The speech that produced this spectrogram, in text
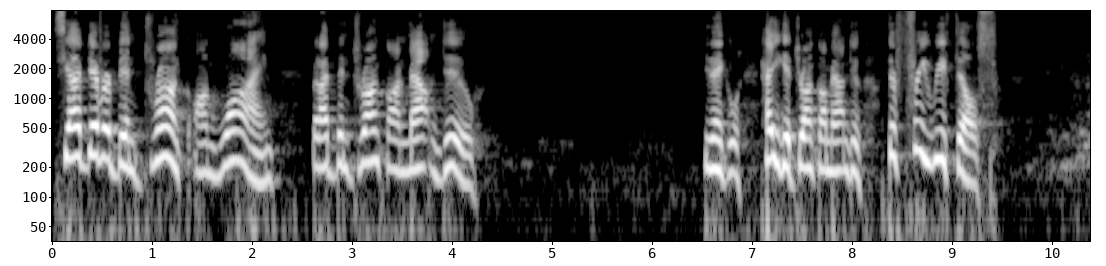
See, I've never been drunk on wine, but I've been drunk on Mountain Dew. You think, well, how you get drunk on Mountain Dew? They're free refills.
